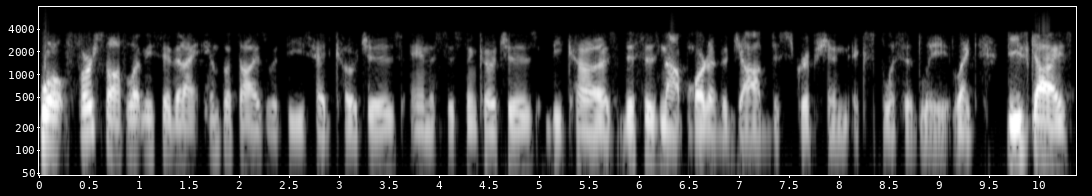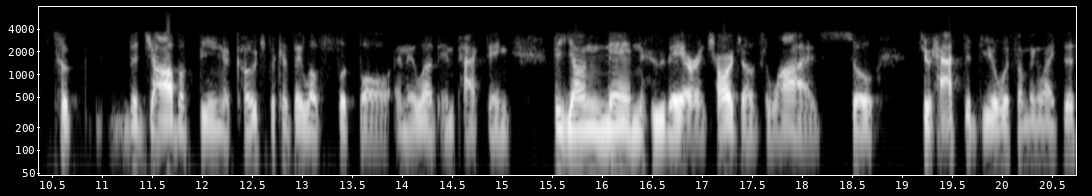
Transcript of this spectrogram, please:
Well, first off, let me say that I empathize with these head coaches and assistant coaches because this is not part of the job description explicitly. Like these guys took the job of being a coach because they love football and they love impacting the young men who they are in charge of's lives. So to have to deal with something like this,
